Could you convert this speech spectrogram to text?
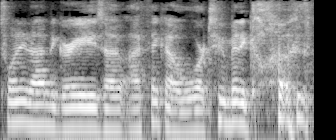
29 degrees. I, I think I wore too many clothes.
